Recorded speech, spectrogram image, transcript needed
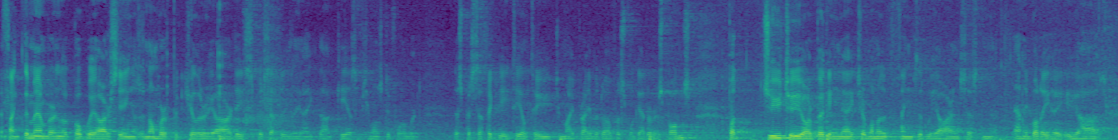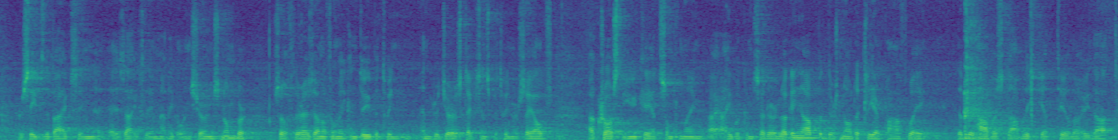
I think the member and look, what we are seeing is a number of peculiarities, specifically like that case. If she wants to forward the specific detail to, to my private office, we'll get a response. But due to our booking nature, one of the things that we are insisting that anybody who has receives the vaccine is actually a medical insurance number. So if there is anything we can do between inter-jurisdictions between ourselves across the UK, it's something I, I would consider looking at, but there's not a clear pathway that we have established yet to allow that,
